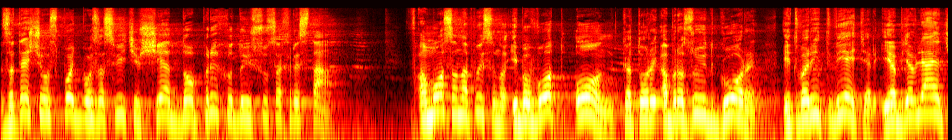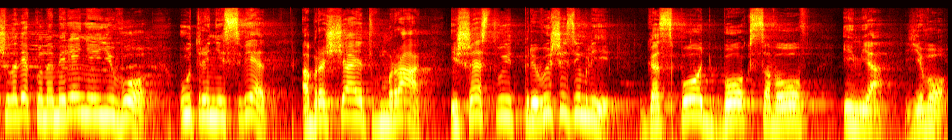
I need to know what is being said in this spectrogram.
за те, що Господь Бог засвідчив ще до приходу Ісуса Христа. В Амоса написано, «Ибо вот Он, который образует горы и творит ветер, и объявляет человеку намерение Его, утренний свет, обращает в мрак и шествует превыше земли, Господь Бог Саваоф, ім'я Його».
